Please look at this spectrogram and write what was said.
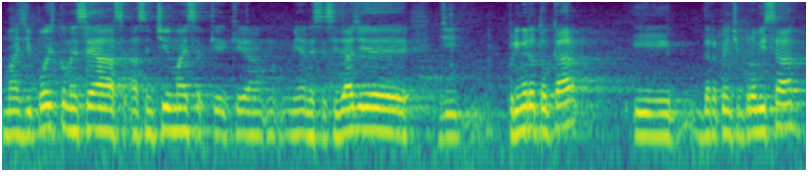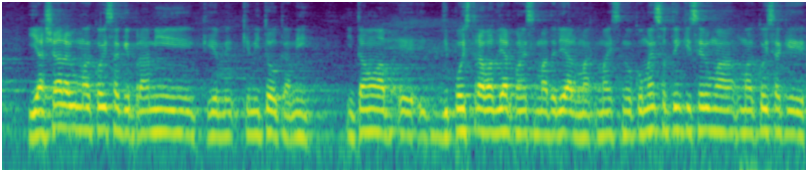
mas depois comecei a, a sentir mais que, que a minha necessidade é de primeiro tocar e de repente improvisar e achar alguma coisa que para mim que me, que me toca a mim. Então, depois trabalhar com esse material, mas no começo tem que ser uma, uma coisa que,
